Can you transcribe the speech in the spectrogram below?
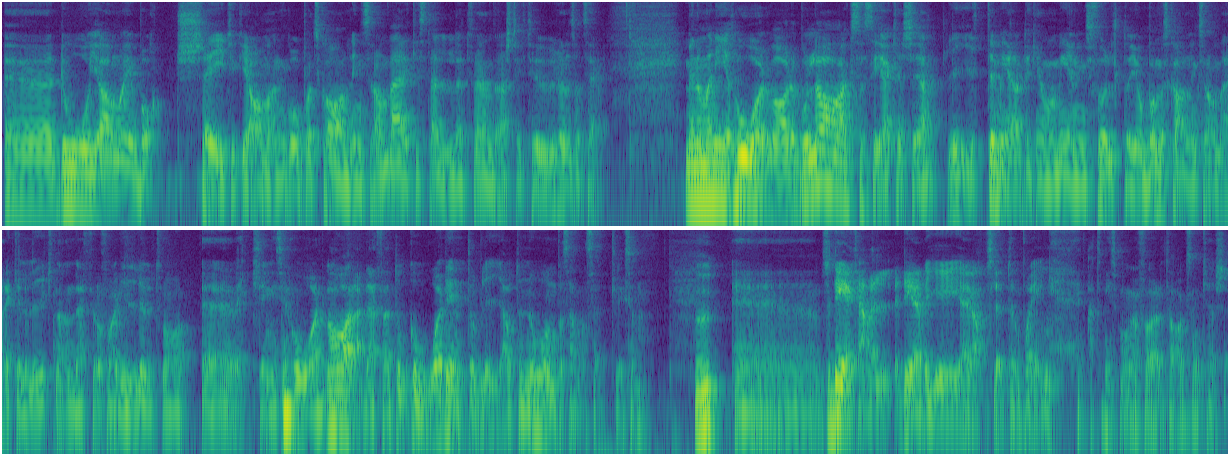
eh, då gör man ju bort sig tycker jag om man går på ett skalningsramverk istället för att ändra arkitekturen så att säga. Men om man är ett hårdvarubolag så ser jag kanske att lite mer att det kan vara meningsfullt att jobba med skalningsramverk eller liknande för att få agil utveckling i sin hårdvara. Därför att då går det inte att bli autonom på samma sätt. Liksom. Eh, Så det kan väl, det ger jag absolut en poäng. Att det finns många företag som kanske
